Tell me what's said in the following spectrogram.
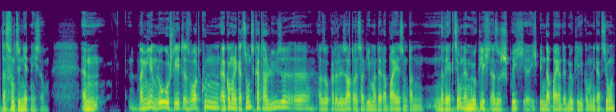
Das funktioniert nicht so. Ähm, bei mir im Logo steht das Wort Kunden äh, Kommunikationskatalyse. Äh, also Katalysator ist halt jemand, der dabei ist und dann eine Reaktion ermöglicht. Also sprich, äh, ich bin dabei und ermögliche Kommunikation.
